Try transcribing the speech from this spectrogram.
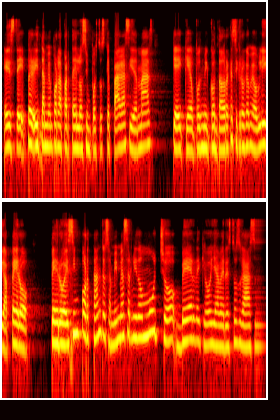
este, pero y también por la parte de los impuestos que pagas y demás, que, que pues mi contador que sí creo que me obliga, pero, pero es importante, o sea, a mí me ha servido mucho ver de que, oye, a ver, estos gastos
